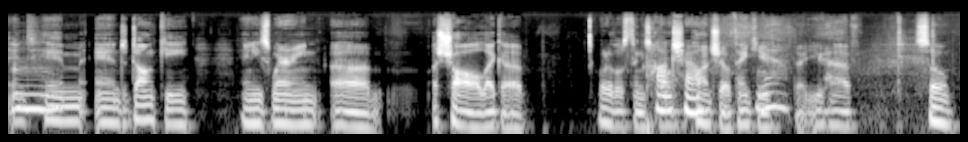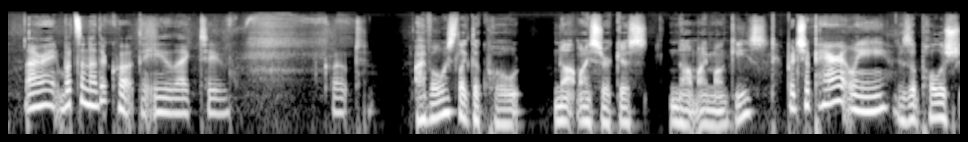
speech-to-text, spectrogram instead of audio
and Mm. him and a donkey, and he's wearing uh, a shawl like a what are those things Poncho. called? Poncho. Thank you Yeah. that you have. So All right. What's another quote that you like to quote? I've always liked the quote, "Not my circus, not my monkeys." Which apparently Is a Polish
